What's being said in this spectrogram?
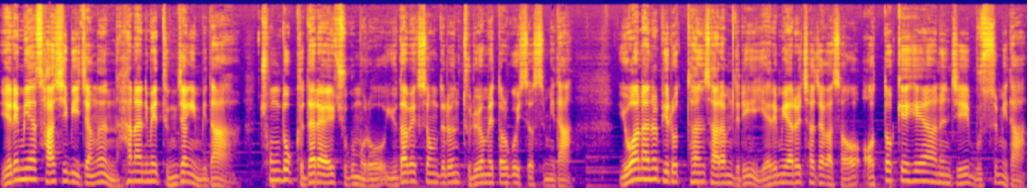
예레미야 42장은 하나님의 등장입니다. 총독 그다라의 죽음으로 유다 백성들은 두려움에 떨고 있었습니다. 요한안을 비롯한 사람들이 예레미야를 찾아가서 어떻게 해야 하는지 묻습니다.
